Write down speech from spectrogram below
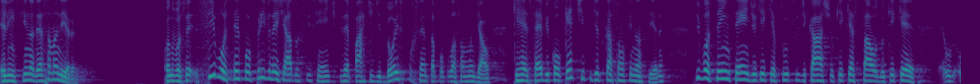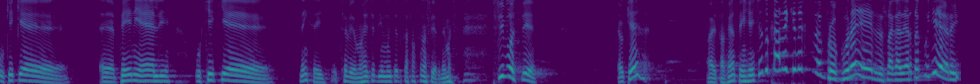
ele ensina dessa maneira. Quando você, se você for privilegiado o suficiente, fizer parte de 2% da população mundial que recebe qualquer tipo de educação financeira, se você entende o que é fluxo de caixa, o que é saldo, o que é, o, que é, é PNL, o que é. Nem sei, você vê, eu não recebi muita educação financeira, né? Mas se você. É o quê? Aí, tá vendo? Tem gente educada aqui, né? Procura eles, essa galera tá com dinheiro, hein?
